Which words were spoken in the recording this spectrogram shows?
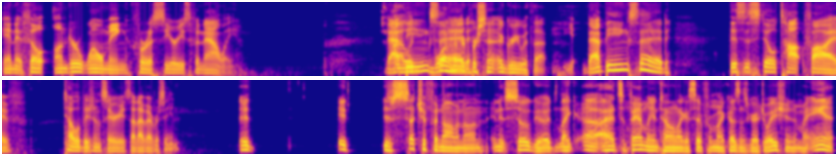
and it felt underwhelming for a series finale. That I being said, 100% agree with that. that being said, this is still top 5 television series that I've ever seen. It it is such a phenomenon, and it's so good. Like uh, I had some family in town, like I said, for my cousin's graduation, and my aunt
